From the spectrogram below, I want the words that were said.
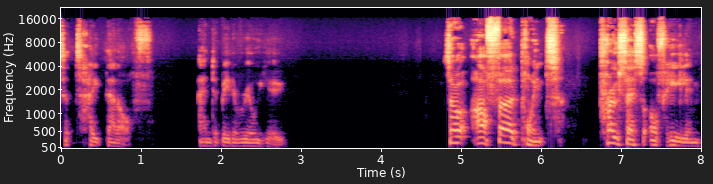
to take that off and to be the real you. So, our third point process of healing.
